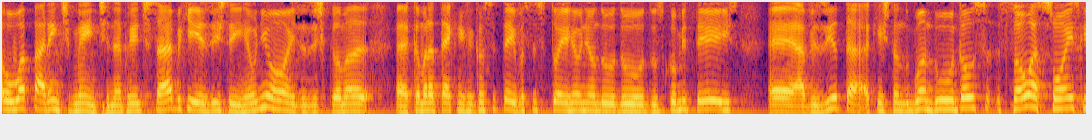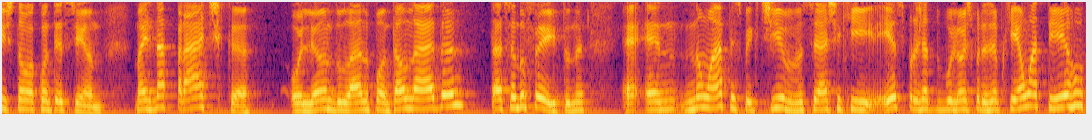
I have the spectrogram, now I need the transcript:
ou aparentemente, né? Porque a gente sabe que existem reuniões, existe Câmara, é, câmara Técnica que eu citei, você citou aí a reunião do, do, dos comitês, é, a visita, a questão do Guandu. Então, são ações que estão acontecendo. Mas na prática, olhando lá no Pontal, nada está sendo feito, né? É, é, não há perspectiva, você acha que esse projeto do Bulhões, por exemplo, que é um aterro,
